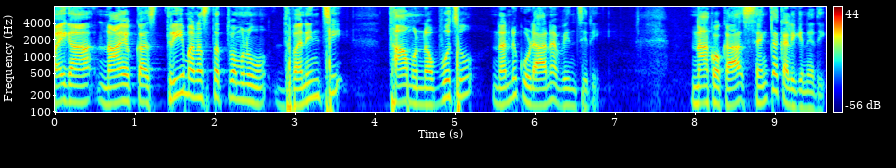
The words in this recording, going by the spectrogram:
పైగా నా యొక్క స్త్రీ మనస్తత్వమును ధ్వనించి తాము నవ్వుచు నన్ను కూడా నవ్వించిరి. నాకొక శంక కలిగినది.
